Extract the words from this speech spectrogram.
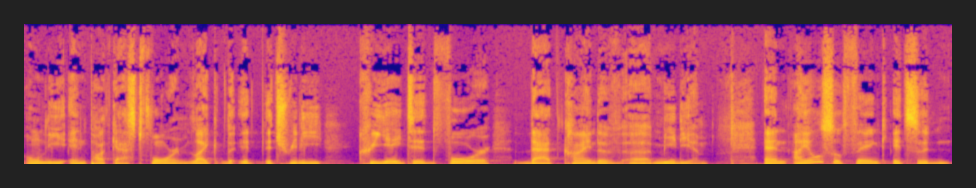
only in podcast form. Like it, it's really created for that kind of uh, medium. And I also think it's an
